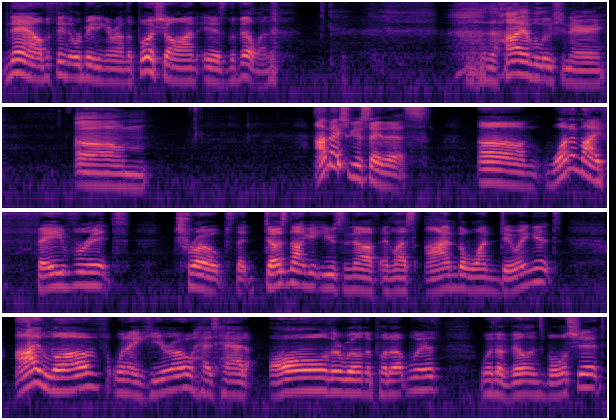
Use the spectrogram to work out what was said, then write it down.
Now the thing that we're beating around the bush on is the villain. The High Evolutionary. Um. I'm actually going to say this. Um, one of my favorite tropes that does not get used enough unless I'm the one doing it. I love when a hero has had all they're willing to put up with with a villain's bullshit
